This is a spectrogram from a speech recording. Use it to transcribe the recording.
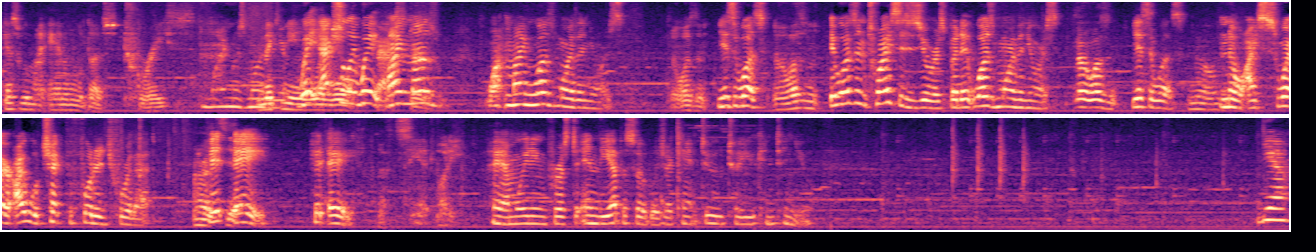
Guess what my animal does? Trace. mine was more Makes than yours. Wait, actually, wait. Mine was, faster. mine was more than yours. It wasn't. Yes, it was. No, it wasn't. It wasn't twice as yours, but it was more than yours. No, it wasn't. Yes, it was. No. No, I swear, I will check the footage for that. Alright, Hit see it. A. Hit A. Let's see it, buddy. Hey, I'm waiting for us to end the episode, which I can't do till you continue. Yeah.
